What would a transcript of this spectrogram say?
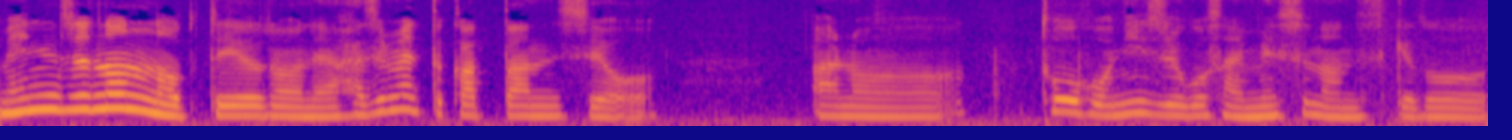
メンズノンノっていうのをね初めて買ったんですよ。あの当方25歳メスなんですけど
